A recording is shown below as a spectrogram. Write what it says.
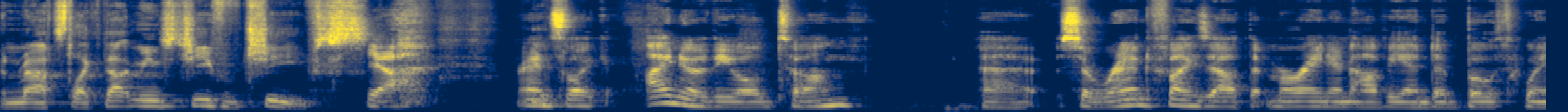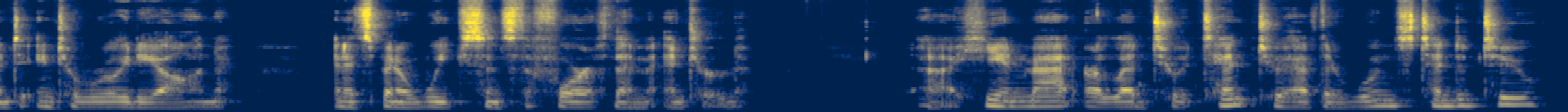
And Mat's like, that means Chief of Chiefs. Yeah, Rand's like, I know the old tongue. Uh, so Rand finds out that Moiraine and Aviendha both went into Rhuidean, and it's been a week since the four of them entered. Uh, he and Mat are led to a tent to have their wounds tended to,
